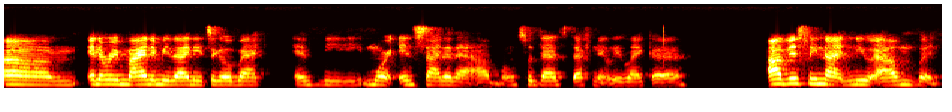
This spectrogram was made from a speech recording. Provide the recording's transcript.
um, and it reminded me that I need to go back and be more inside of that album. So that's definitely like a obviously not new album, but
